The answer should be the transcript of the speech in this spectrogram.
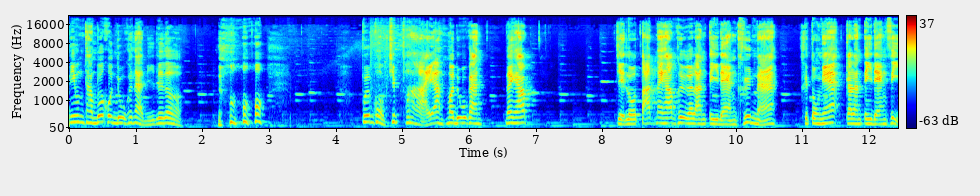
นี่มึงทำเพื่อคนดูขนาดนี้เลยเหรอเปลืองของชิปหายอะมาดูกันนะครับ เจดโลตัสนะครับ คือการันตีแดงขึ้นนะ คือตรงเนี้ยการันตีแดงสี่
